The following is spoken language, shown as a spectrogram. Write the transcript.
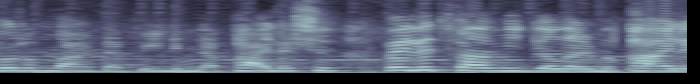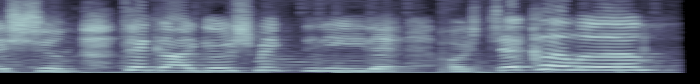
yorumlarda benimle paylaşın ve lütfen videolarımı paylaşın. Tekrar görüşmek dileğiyle. Hoşçakalın.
